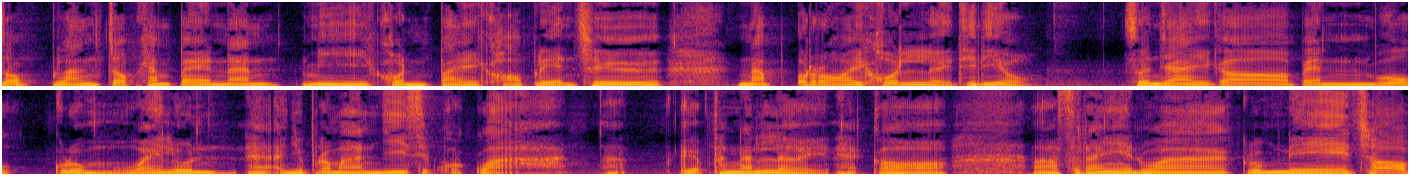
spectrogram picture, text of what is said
จบหลังจบแคมเปญนั้นมีคนไปขอเปลี่ยนชื่อ นับร้อยคนเลยทีเดียว ส่วนใหญ่ก็เป็นพวกกลุ่มวัยรุ่นนะอายุประมาณ 20 กว่าๆ เกือบทั้งนั้นเลยนะก็แสดงให้เห็นว่ากลุ่มนี้ชอบ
